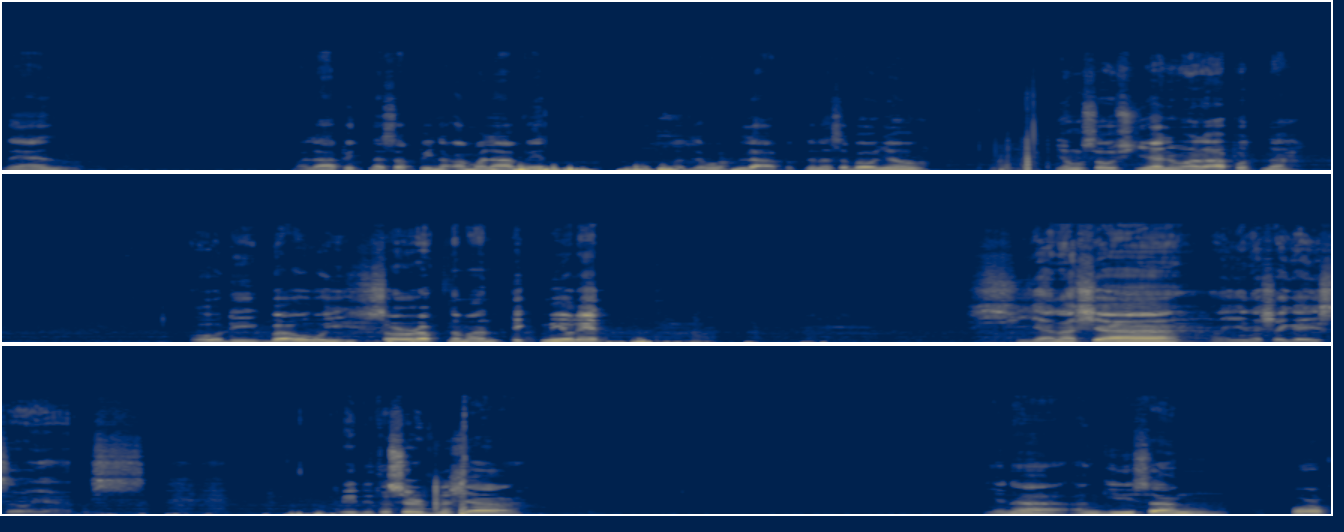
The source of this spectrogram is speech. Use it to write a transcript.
na yan. Malapit na sa pinakamalapit. Pati mo, lapot na ng sabaw niya, oh. Yung sauce niya, lumalapot na. Oh, di ba? Oh, uy, sarap naman. Tikmi ulit. Yan na siya. Ayan na siya, guys. So, yan. Ready to serve na siya. Yan na, ang ginisang pork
